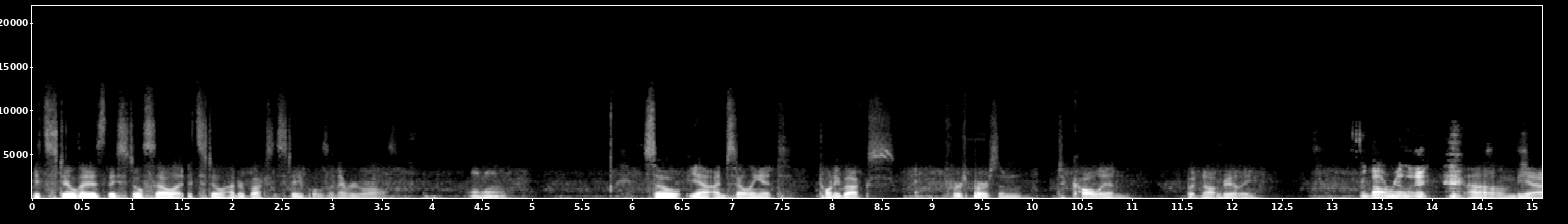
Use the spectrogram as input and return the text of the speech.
It still is. They still sell it. It's still 100 bucks at Staples and everywhere else. hmm So yeah, I'm selling it 20 bucks, first person to call in, but not really. Not really. Um, yeah,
